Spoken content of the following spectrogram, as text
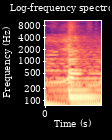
wanna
